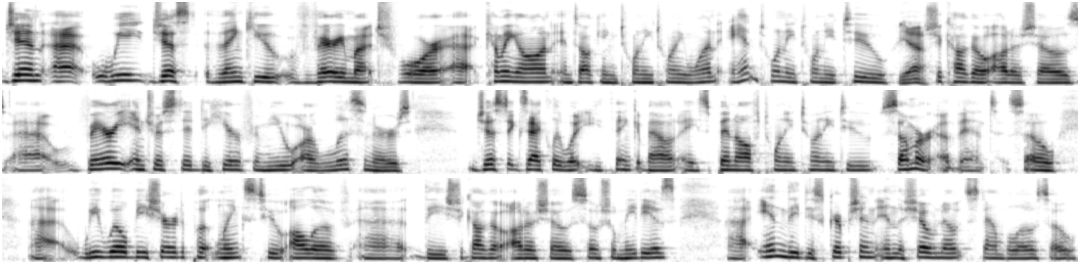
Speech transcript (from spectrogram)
Jen, uh, we just thank you very much for uh, coming on and talking 2021 and 2022 Yeah. Chicago Auto Shows. Uh, very interested to hear from you, our listeners, just exactly what you think about a spin-off 2022 summer event. So uh, we will be sure to put links to all of uh, the Chicago Auto Show social medias uh, in the description in the show notes down below. So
